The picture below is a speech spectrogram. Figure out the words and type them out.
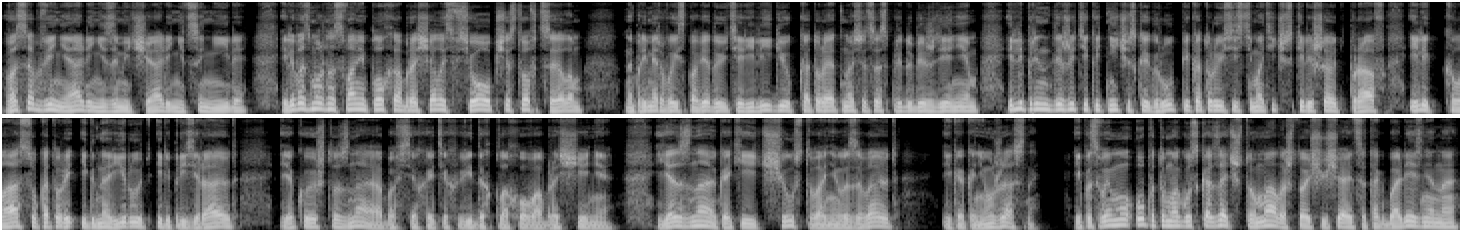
Вас обвиняли, не замечали, не ценили. Или, возможно, с вами плохо обращалось все общество в целом. Например, вы исповедуете религию, к которой относятся с предубеждением, или принадлежите к этнической группе, которую систематически лишают прав, или к классу, который игнорируют или презирают. Я кое-что знаю обо всех этих видах плохого обращения. Я знаю, какие чувства они вызывают и как они ужасны. И по своему опыту могу сказать, что мало что ощущается так болезненно,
